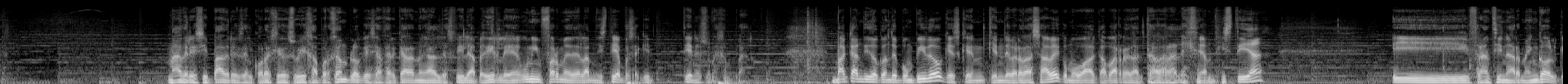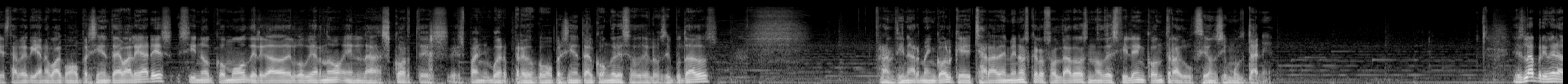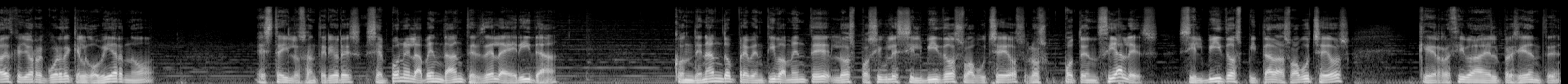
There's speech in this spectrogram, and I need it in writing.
Madres y padres del colegio de su hija, por ejemplo, que se acercaran al desfile a pedirle un informe de la amnistía, pues aquí tienes un ejemplar. Va Cándido Conde Pumpido, que es quien, de verdad sabe cómo va a acabar redactada la ley de amnistía. Y Francina Armengol, que esta vez ya no va como presidenta de Baleares, sino como delegada del gobierno en las Cortes España, bueno, perdón, como presidenta del Congreso de los Diputados. Francina Armengol, que echará de menos que los soldados no desfilen con traducción simultánea. Es la primera vez que yo recuerde que el gobierno, este y los anteriores, se pone la venda antes de la herida, condenando preventivamente los posibles silbidos o abucheos, los potenciales silbidos, pitadas o abucheos que reciba el presidente,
